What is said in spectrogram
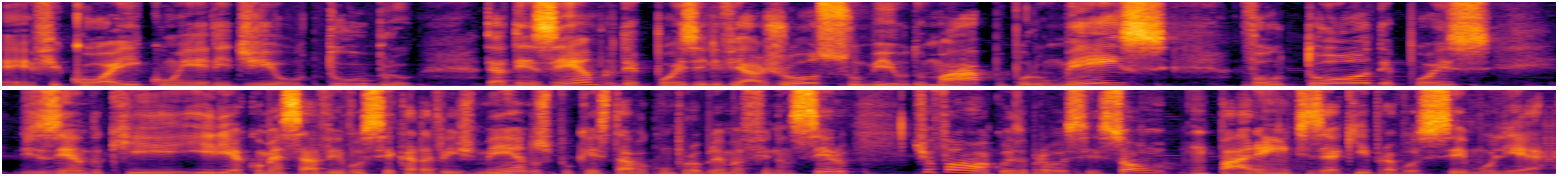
é, ficou aí com ele de outubro a dezembro, depois ele viajou, sumiu do mapa por um mês, voltou, depois dizendo que iria começar a ver você cada vez menos porque estava com um problema financeiro. Deixa eu falar uma coisa para você, só um, um parêntese aqui para você, mulher.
